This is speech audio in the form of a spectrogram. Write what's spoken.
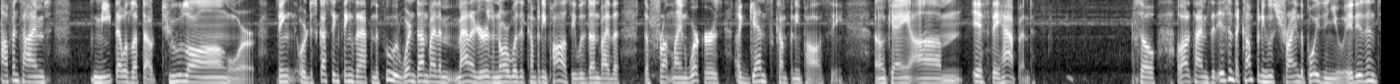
Oftentimes, meat that was left out too long or thing or discussing things that happened to food weren't done by the managers nor was it company policy it was done by the the frontline workers against company policy okay um, if they happened so a lot of times it isn't the company who's trying to poison you. It isn't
